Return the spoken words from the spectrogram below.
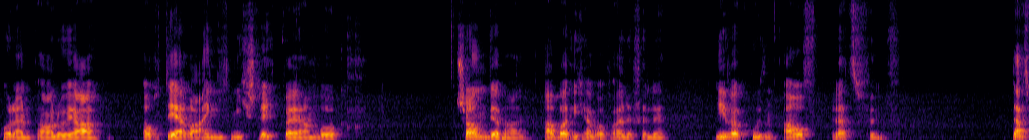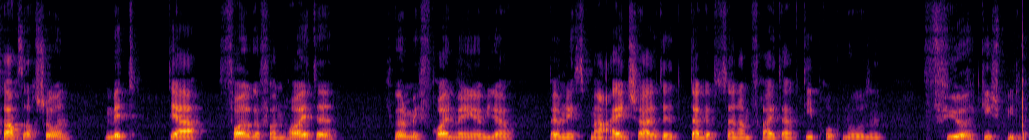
Poyan Palo, ja, auch der war eigentlich nicht schlecht bei Hamburg. Schauen wir mal. Aber ich habe auf alle Fälle Leverkusen auf Platz 5. Das war es auch schon mit der Folge von heute. Ich würde mich freuen, wenn ihr wieder beim nächsten Mal einschaltet. Da gibt es dann am Freitag die Prognosen für die Spiele.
